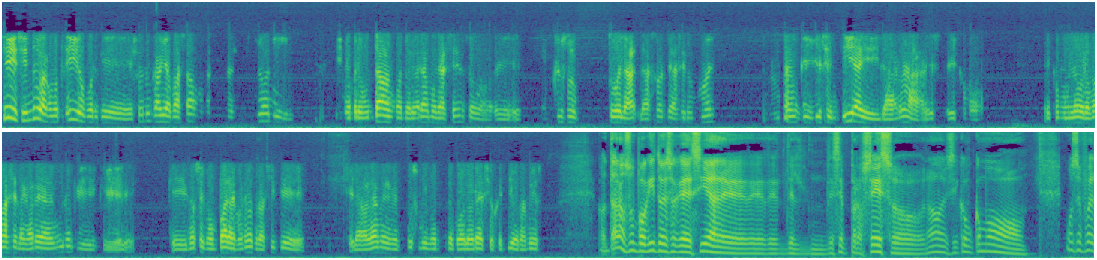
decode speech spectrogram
Sí sin duda como te digo porque yo nunca había pasado y, me preguntaban cuando logramos el ascenso, eh, incluso tuve la, suerte de hacer un gol, me preguntaron qué, sentía y la verdad es, como es como un logro más en la carrera de uno que, que, no se compara con otro, así que, la verdad me, puso muy contento poder lograr ese objetivo también. Contanos un poquito eso que decías de, de, ese proceso, ¿no? ¿cómo, cómo, cómo se fue?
